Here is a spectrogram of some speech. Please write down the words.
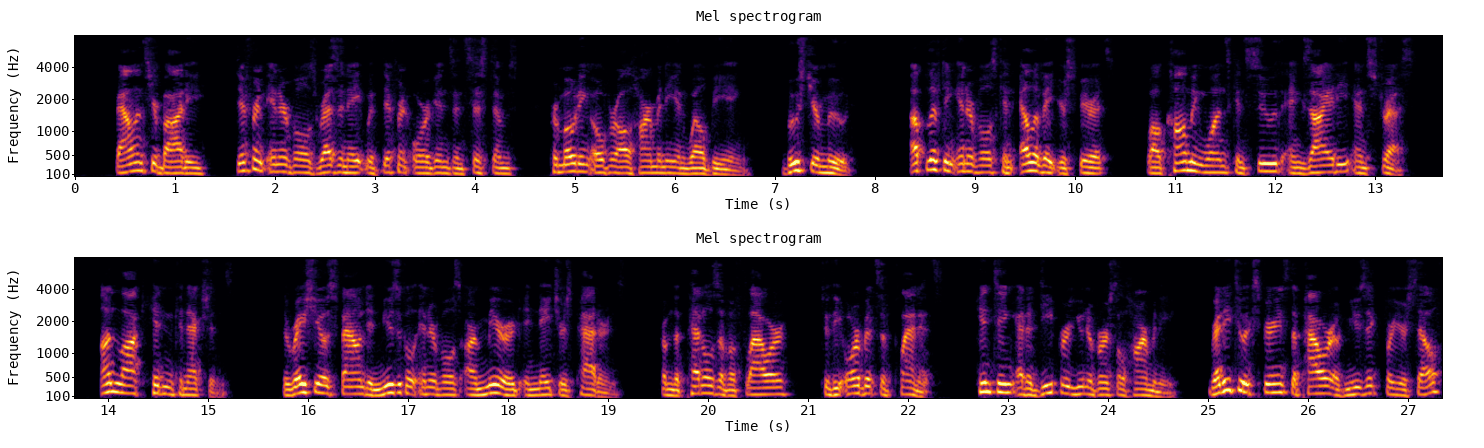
Balance your body. Different intervals resonate with different organs and systems, promoting overall harmony and well-being. Boost your mood. Uplifting intervals can elevate your spirits, while calming ones can soothe anxiety and stress. Unlock hidden connections. The ratios found in musical intervals are mirrored in nature's patterns, from the petals of a flower to the orbits of planets, hinting at a deeper universal harmony. Ready to experience the power of music for yourself?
